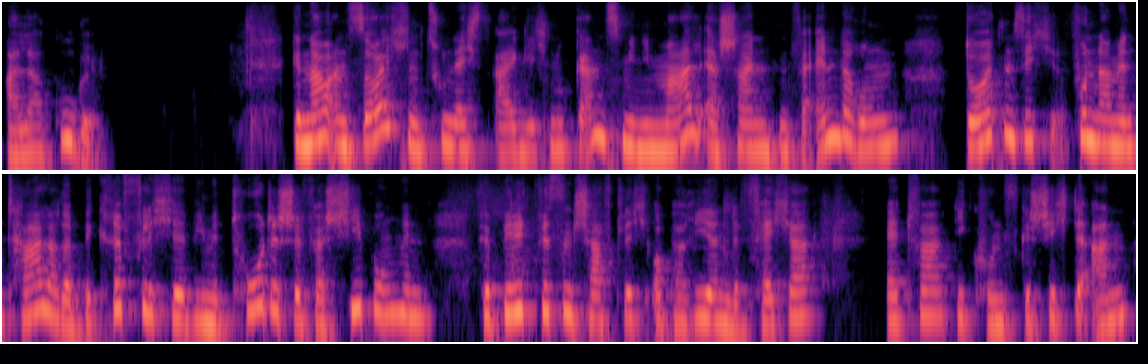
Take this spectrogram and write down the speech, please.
aller Google. Genau an solchen zunächst eigentlich nur ganz minimal erscheinenden Veränderungen deuten sich fundamentalere begriffliche wie methodische Verschiebungen für bildwissenschaftlich operierende Fächer, etwa die Kunstgeschichte an,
